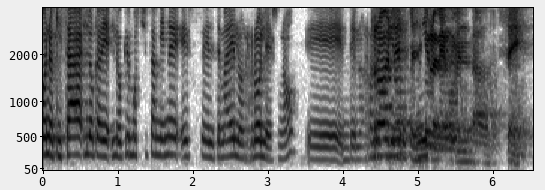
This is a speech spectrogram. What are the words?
Bueno, quizá lo que, lo que hemos hecho también es el tema de los roles, ¿no? Eh, de los roles. pensé que lo había comentado, sí.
